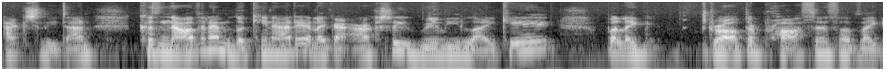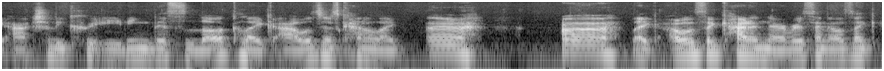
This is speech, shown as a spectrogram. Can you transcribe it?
actually done. Because now that I'm looking at it, like, I actually really like it. But, like, throughout the process of, like, actually creating this look, like, I was just kind of like, eh uh, like I was like kind of nervous and I was like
